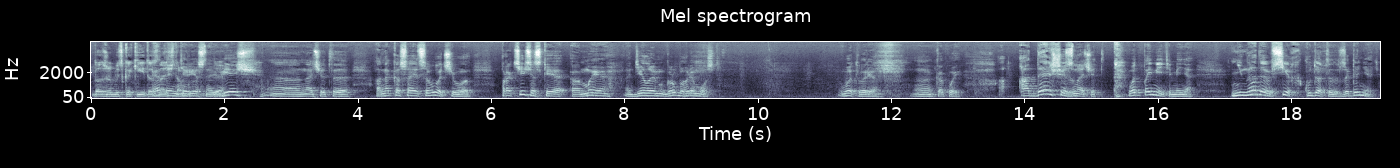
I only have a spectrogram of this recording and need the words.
должны быть какие-то, значит, Это интересная там, да. вещь, э, значит, э, она касается вот чего. Практически э, мы делаем, грубо говоря, мост. Вот вариант какой. А, а дальше, значит, вот поймите меня, не надо всех куда-то загонять.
